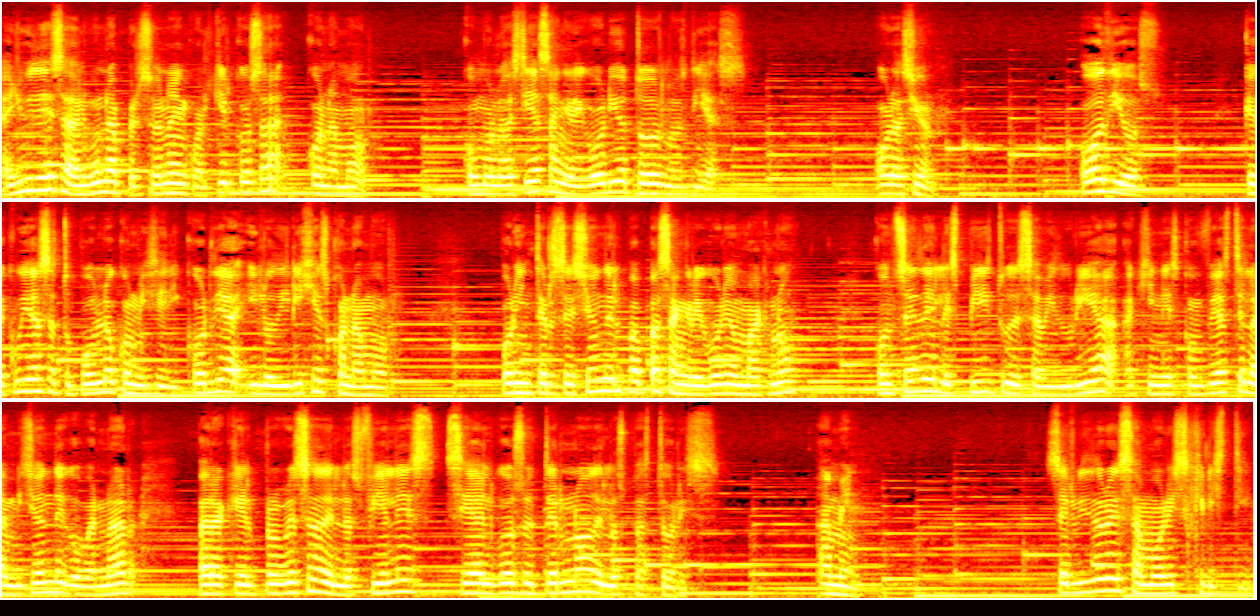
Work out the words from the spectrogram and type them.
ayudes a alguna persona en cualquier cosa con amor, como lo hacía San Gregorio todos los días. Oración. Oh Dios, que cuidas a tu pueblo con misericordia y lo diriges con amor. Por intercesión del Papa San Gregorio Magno, concede el espíritu de sabiduría a quienes confiaste la misión de gobernar para que el progreso de los fieles sea el gozo eterno de los pastores. Amén. Servidores Amoris Christi.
